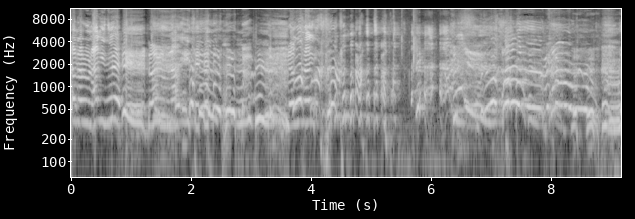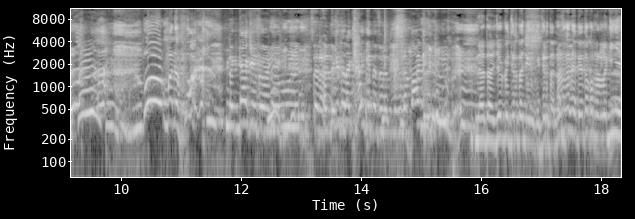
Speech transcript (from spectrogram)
Nona menangis be Nona menangis Nona menangis Oh, motherfucker. Udah kaget tuh. Sudah nanti kita udah kaget tuh, sudah sudah panik. Nah, tuh, Joko cerita juga, cerita. Nona kan ada tahu kronologinya.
